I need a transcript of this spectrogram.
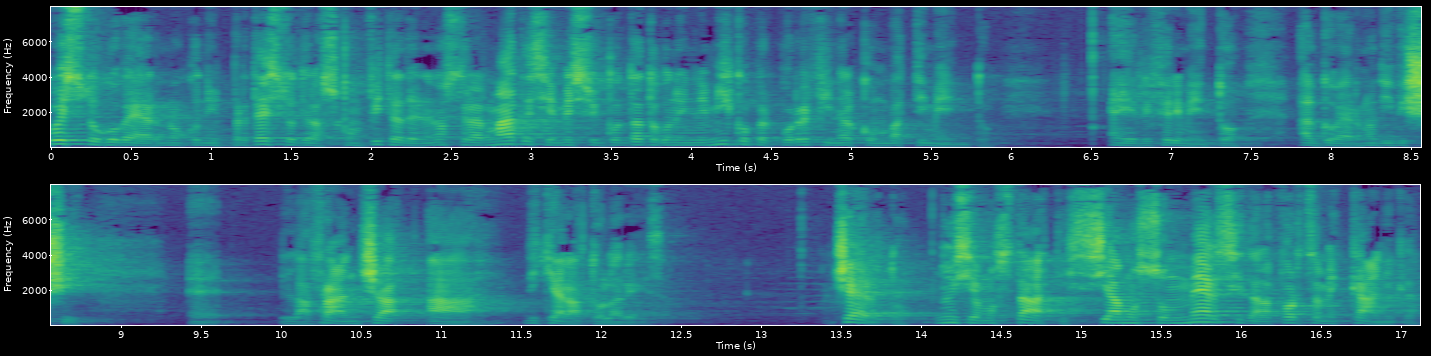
Questo governo, con il pretesto della sconfitta delle nostre armate, si è messo in contatto con il nemico per porre fine al combattimento. È il riferimento al governo di Vichy. Eh, la Francia ha dichiarato la resa. Certo, noi siamo stati, siamo sommersi dalla forza meccanica,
